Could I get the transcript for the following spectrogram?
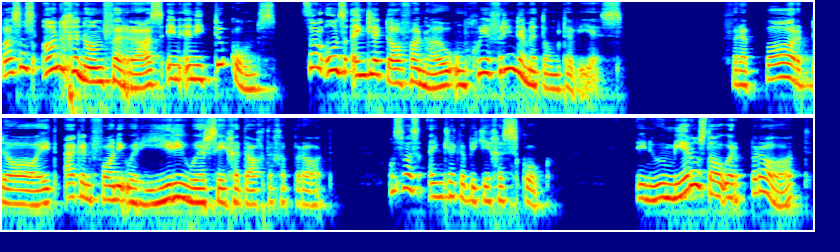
was ons aangenaam verras en in die toekoms sal ons eintlik daarvan hou om goeie vriende met hom te wees. Vir 'n paar dae het ek en Fanny oor hierdie hoorsê gedagte gepraat. Ons was eintlik 'n bietjie geskok. En hoe meer ons daaroor praat,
